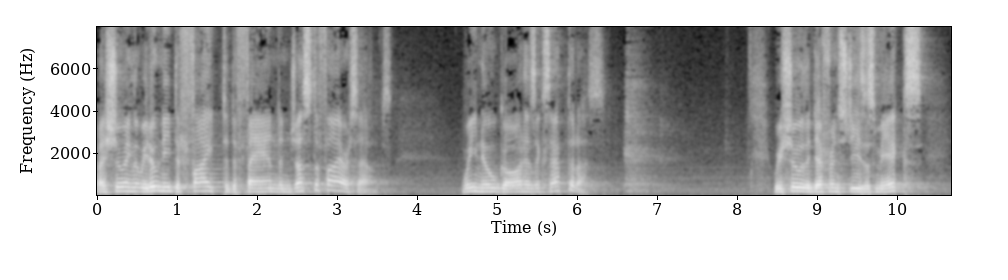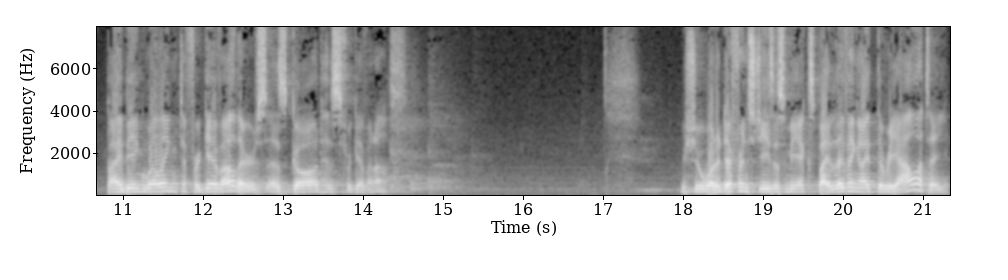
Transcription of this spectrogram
by showing that we don't need to fight to defend and justify ourselves. We know God has accepted us. We show the difference Jesus makes by being willing to forgive others as God has forgiven us. We show what a difference Jesus makes by living out the reality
